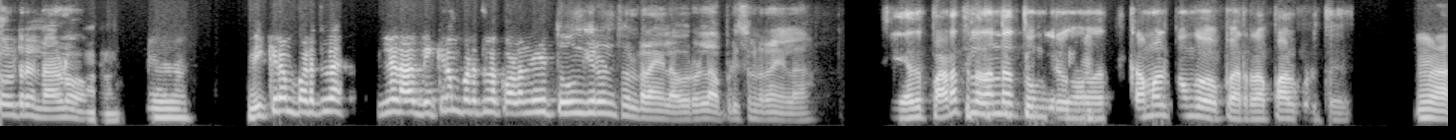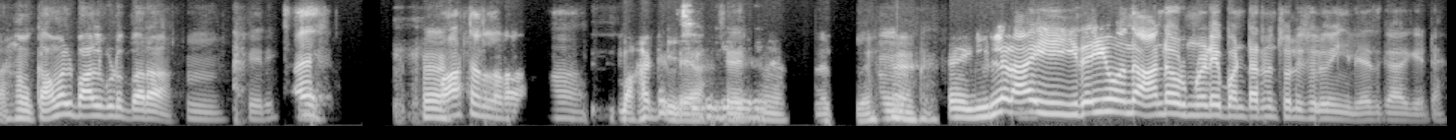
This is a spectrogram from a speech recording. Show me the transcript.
சொல்றேன் நானும். விக்ரம் படத்துல இல்லடா விக்ரம் படத்துல குழந்தைய தூங்கிரும்னு சொல்றாங்களா ஒரு அப்படி சொல்றாங்களா? அது படத்துல தான்டா தூங்கிருவோம் கமல் தூங்க வைப்பாருடா பால் கொடுத்து. கமல் பால் கொடுப்பாரா? சரி. இல்லடா. இதையும் வந்து ஆண்டவர் முன்னாடியே பண்ணிட்டாருன்னு சொல்லி சொல்லுவீங்களே எதுக்காக கேட்டேன்.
